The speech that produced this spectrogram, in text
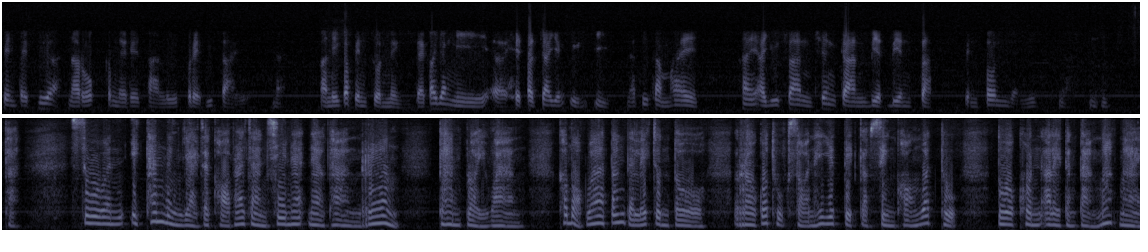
เป็นไปเพื่อนรกกำเนิดเดชานหรือเปรตวิสัยนะอันนี้ก็เป็นส่วนหนึ่ง แต่ก็ยังมีเหตุปัจจัยอย่างอื่นอีกนะที่ทำให้ให้อายุสั้น เช่นการเบียดเบียนสัตว์เป็นต้นอย่างนี้นะค่ะ ส่วนอีกท่านหนึ่งอยากจะขอพระอาจารย์ชี้แนะแนวทางเรื่อง การปล่อยวาง เขาบอกว่าตั้งแต่เล็กจนโต เราก็ถูกสอนให้ยึดติดกับสิ่งของวัตถุ ตัวคนอะไรต่างๆ มากมาย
